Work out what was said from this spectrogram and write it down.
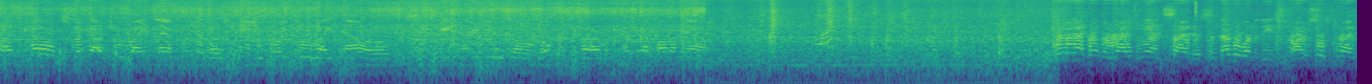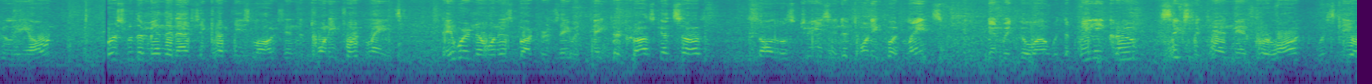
On cones, look out your right and left window. Those trees you're going through right now are over six, eight hundred years old. Open car, we're coming up on them now. Coming up on the right-hand side is another one of these parcels privately owned. First were the men that actually cut these logs into 20-foot lanes. They were known as buckers. They would take their crosscut saws, saw those trees into 20-foot lengths, then we'd go out with the peeling crew, six to 10 men per log with steel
